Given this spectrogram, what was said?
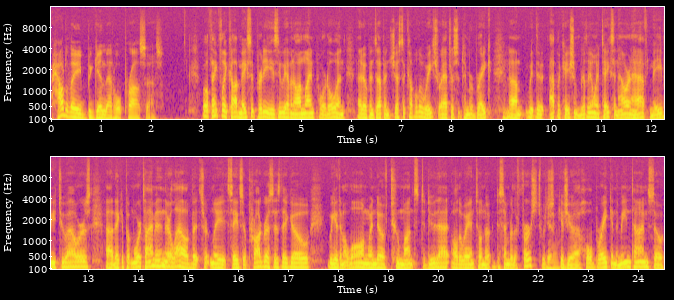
how do they begin that whole process? Well, thankfully, Cobb makes it pretty easy. We have an online portal, and that opens up in just a couple of weeks, right after September break. Mhm. Um, we, the application really only takes an hour and a half, maybe two hours. Uh, they can put more time in; they're allowed, but certainly it saves their progress as they go. We give them a long window of two months to do that, all the way until no, December the first, which Yeah. gives you a whole break in the meantime. So.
